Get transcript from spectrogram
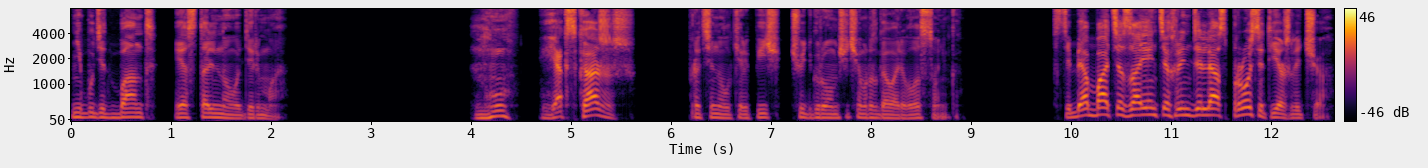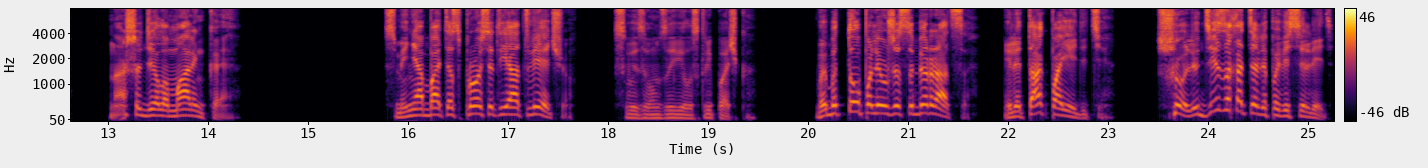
Не будет банд и остального дерьма. «Ну, як скажешь», — протянул кирпич чуть громче, чем разговаривала Сонька. «С тебя батя за энтих ренделя спросит, ежели чё. Наше дело маленькое». «С меня батя спросит, я отвечу», — с вызовом заявила скрипачка. «Вы бы топали уже собираться. Или так поедете? Что, людей захотели повеселить?»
